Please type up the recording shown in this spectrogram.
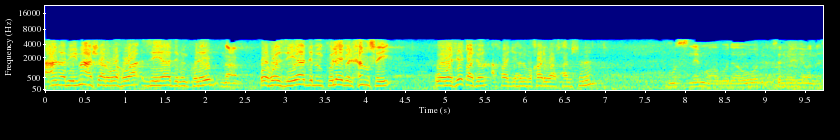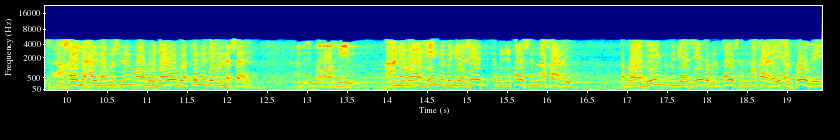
عن أبي معشر وهو زياد بن كليب. نعم. وهو زياد بن كليب الحمصي وهو ثقة أخرجه البخاري وأصحاب السنن. مسلم وأبو داود والترمذي والنسائي. أخرج حديث مسلم وأبو داود والترمذي والنسائي. عن إبراهيم. عن إبراهيم بن يزيد بن قيس النخعي. إبراهيم بن يزيد بن قيس النخعي الكوفي.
